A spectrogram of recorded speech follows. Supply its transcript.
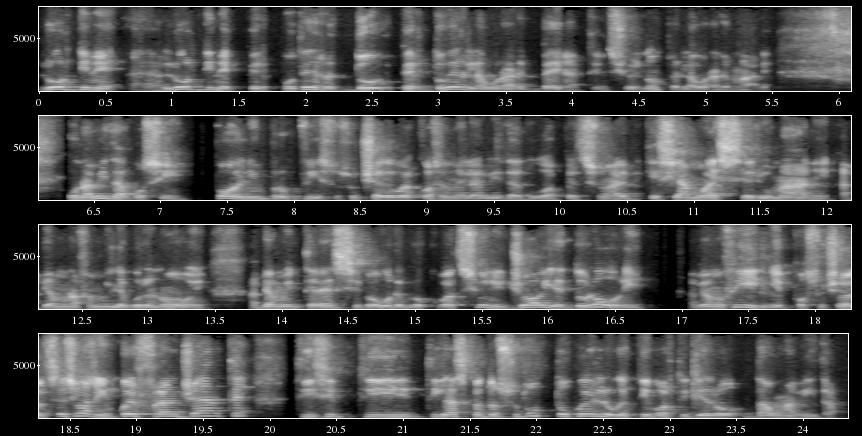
l'ordine, eh, l'ordine per poter do, per dover lavorare bene, attenzione, non per lavorare male. Una vita così, poi all'improvviso succede qualcosa nella vita tua personale, perché siamo esseri umani, abbiamo una famiglia pure noi, abbiamo interessi, paure, preoccupazioni, gioie e dolori, abbiamo figli, può succedere qualsiasi cosa, in quel frangente ti, ti, ti casca addosso tutto quello che ti porti dietro da una vita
